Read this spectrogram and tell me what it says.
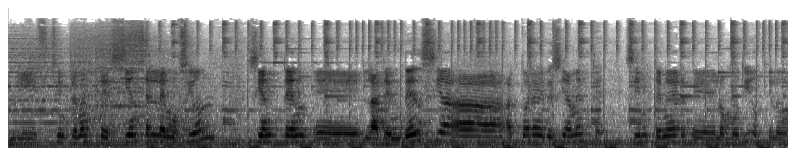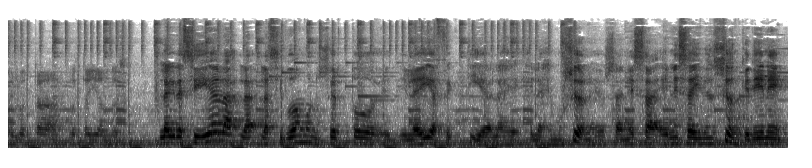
Y simplemente sienten la emoción, sienten eh, la tendencia a actuar agresivamente sin tener eh, los motivos que lo, está, lo está llevando a. La agresividad la, situamos, ¿no es cierto?, en la idea afectiva, en las, emociones, o sea, en esa, en esa dimensión que tiene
